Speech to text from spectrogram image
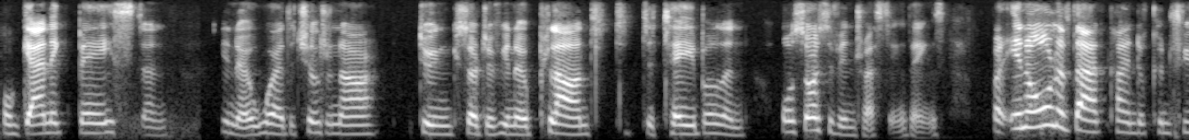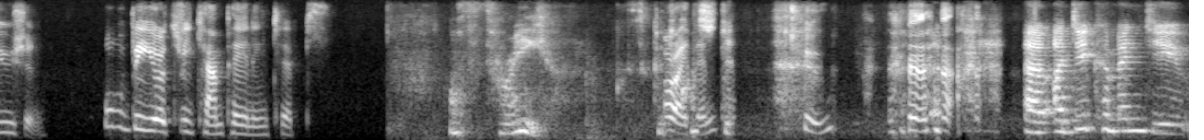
organic based and you know where the children are doing sort of you know plant to, to table and all sorts of interesting things. But in all of that kind of confusion what would be your three campaigning tips? Oh three. All right question. then two uh, I do commend you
